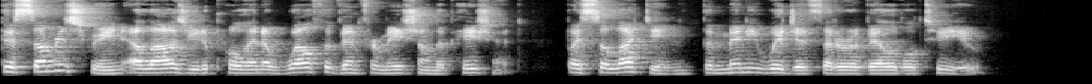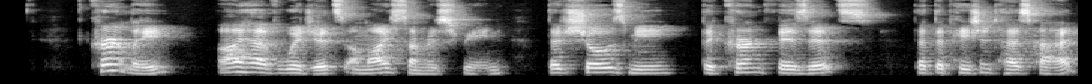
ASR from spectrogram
This summary screen allows you to pull in a wealth of information on the patient by selecting the many widgets that are available to you. Currently, I have widgets on my summary screen that shows me the current visits that the patient has had,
